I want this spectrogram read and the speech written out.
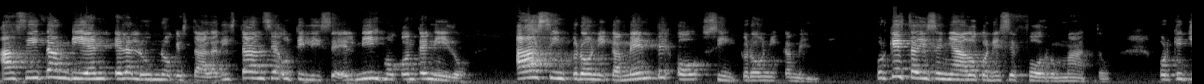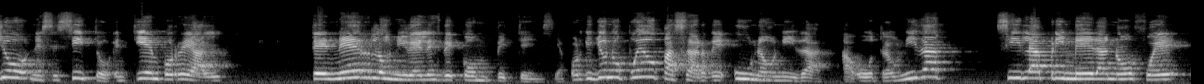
así también el alumno que está a la distancia utilice el mismo contenido asincrónicamente o sincrónicamente. ¿Por qué está diseñado con ese formato? Porque yo necesito en tiempo real tener los niveles de competencia, porque yo no puedo pasar de una unidad a otra unidad si la primera no fue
